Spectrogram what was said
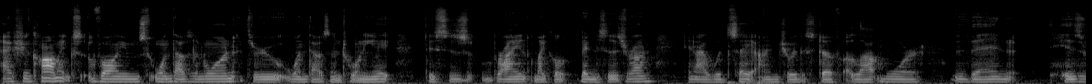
Action Comics volumes 1001 through 1028. This is Brian Michael Bendis' run, and I would say I enjoy the stuff a lot more than his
